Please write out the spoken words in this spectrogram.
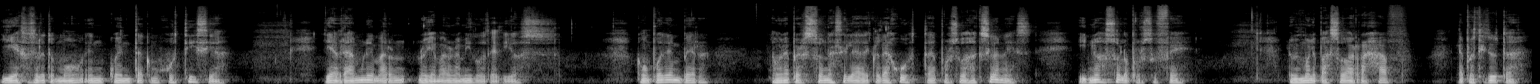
y eso se le tomó en cuenta como justicia y Abraham lo llamaron, lo llamaron amigo de Dios. Como pueden ver, a una persona se le declara justa por sus acciones y no solo por su fe. Lo mismo le pasó a Rahab, la prostituta.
